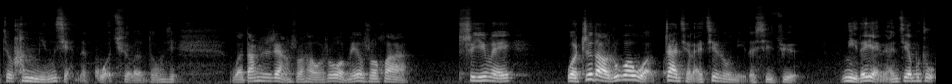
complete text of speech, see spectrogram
就很明显的过去了的东西。我当时是这样说哈，我说我没有说话，是因为我知道如果我站起来进入你的戏剧，你的演员接不住。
